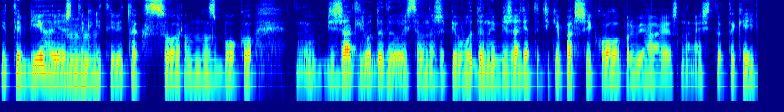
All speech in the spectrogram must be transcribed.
і ти бігаєш Мгм. такий, тобі так соромно з Ну, Біжать люди, дивишся, вони вже півгодини біжать, а ти тільки перше коло пробігаєш. Знаєш, ти такий,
